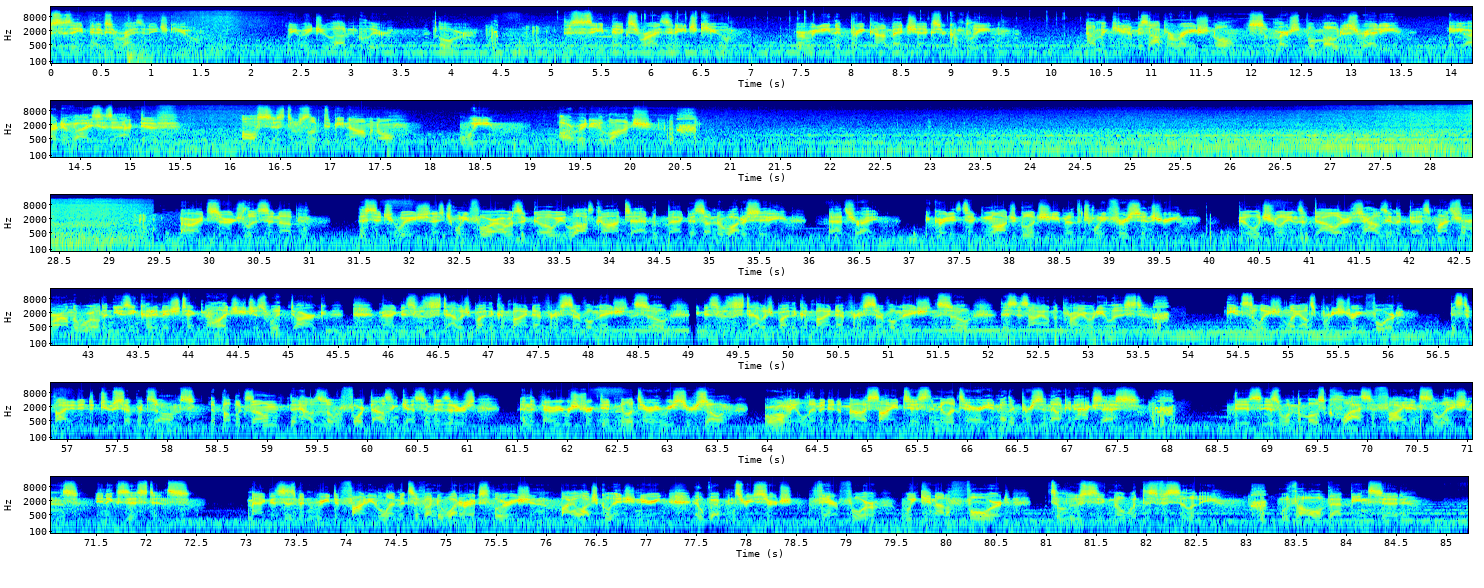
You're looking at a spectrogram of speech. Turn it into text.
This is Apex Horizon HQ. We read you loud and clear. Over. This is Apex Horizon HQ. We're reading that pre-combat checks are complete. Helmet cam is operational. Submersible mode is ready. AR device is active. All systems look to be nominal. We are ready to launch. Alright, Surge, listen up. The situation is 24 hours ago we lost contact with Magnus Underwater City. That's right. The greatest technological achievement of the 21st century. Built with trillions of dollars, housing the best minds from around the world and using cutting edge technology just went dark. Magnus was established by the combined effort of several nations, so Magnus was established by the combined effort of several nations, so this is high on the priority list. The installation layout's pretty straightforward. It's divided into two separate zones. The public zone, that houses over 4,000 guests and visitors, and the very restricted military research zone, where only a limited amount of scientists and military and other personnel can access. This is one of the most classified installations in existence. Magnus has been redefining the limits of underwater exploration, biological engineering, and weapons research. Therefore, we cannot afford to lose signal with this facility. With all of that being said,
